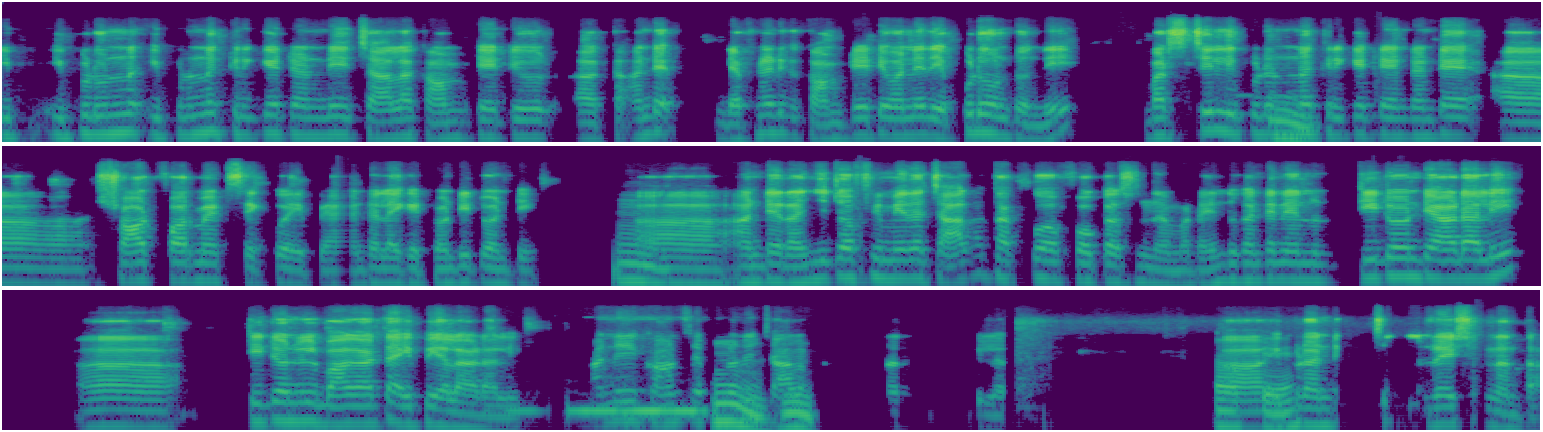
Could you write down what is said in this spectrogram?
ఇప్- ఇప్పుడున్న ఇప్పుడున్న క్రికెట్ అండి చాలా కాంపిటేటివ్ అంటే డెఫినెట్గా కాంపిటేటివ్ అనేది ఎప్పుడు ఉంటుంది. బట్ స్టిల్ ఇప్పుడున్న క్రికెట్ ఏంటంటే షార్ట్ ఫార్మాట్స్ ఎక్కువ అయిపోయాయి అంటే లైక్ ట్వంటీ ట్వంటీ. అంటే రంజీ ట్రోఫీ మీద చాలా తక్కువ ఫోకస్ ఉంది అనమాట ఎందుకంటే నేను టీ ట్వంటీ ఆడాలి టీ ట్వంటీలు బాగా ఆడితే ఐపీఎల్ ఆడాలి. అనే కాన్సెప్ట్ చాలా పిల్లలు. ఇప్పుడు అంటే జనరేషన్ అంతా.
